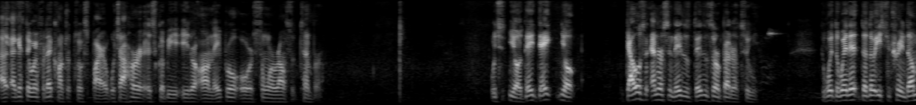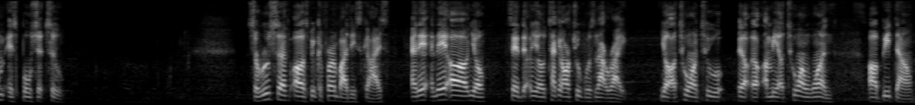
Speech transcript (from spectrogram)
I guess they're waiting for that contract to expire, which I heard is going to be either on April or somewhere around September. Which you know they they you know Gallows and Anderson they they deserve better too. The way the way that WWE Eastern trained them is bullshit too. So Rusev uh, has been confirmed by these guys, and they and they uh you know say that you know attacking R-Truth was not right. You know a two on two, uh, I mean a two on one, uh beatdown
